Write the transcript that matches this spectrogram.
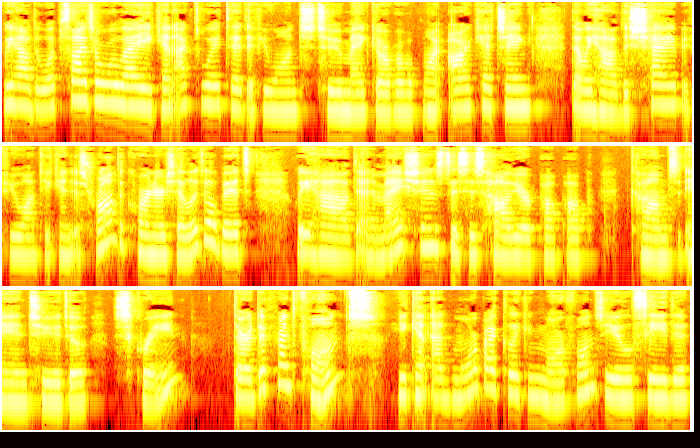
We have the website overlay. You can activate it if you want to make your pop-up more eye-catching. Then we have the shape. If you want, you can just round the corners a little bit. We have the animations. This is how your pop-up comes into the screen. There are different fonts. You can add more by clicking more fonts. You'll see the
